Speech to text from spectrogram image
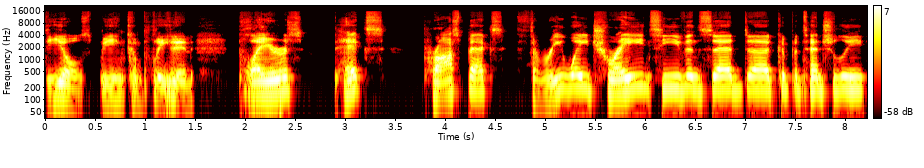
deals being completed, players, picks, prospects, three way trades. He even said uh, could potentially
